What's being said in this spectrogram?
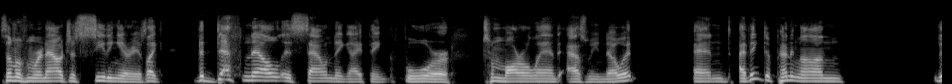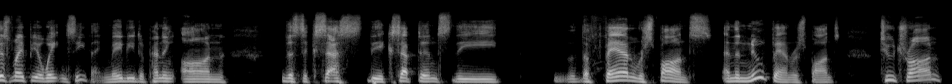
Some of them are now just seating areas. Like the death knell is sounding, I think, for Tomorrowland as we know it. And I think depending on this might be a wait and see thing. Maybe depending on the success, the acceptance, the the fan response, and the new fan response to Tron,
